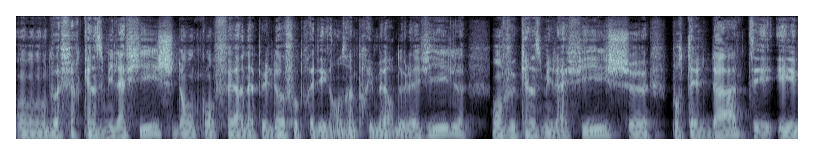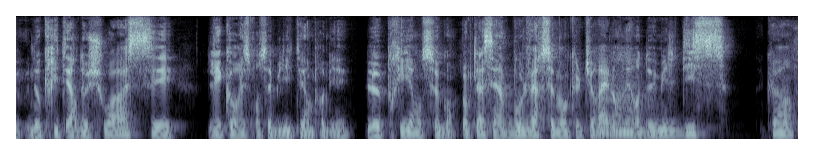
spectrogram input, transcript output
On doit faire 15 000 affiches, donc on fait un appel d'offres auprès des grands imprimeurs de la ville. On veut 15 000 affiches euh, pour telle date, et, nos critères de choix, c'est l'éco-responsabilité en premier, le prix en second. Donc là, c'est un bouleversement culturel. On est en 2010, d'accord?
